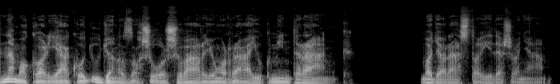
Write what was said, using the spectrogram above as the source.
nem akarják, hogy ugyanaz a sors várjon rájuk, mint ránk, magyarázta édesanyám.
